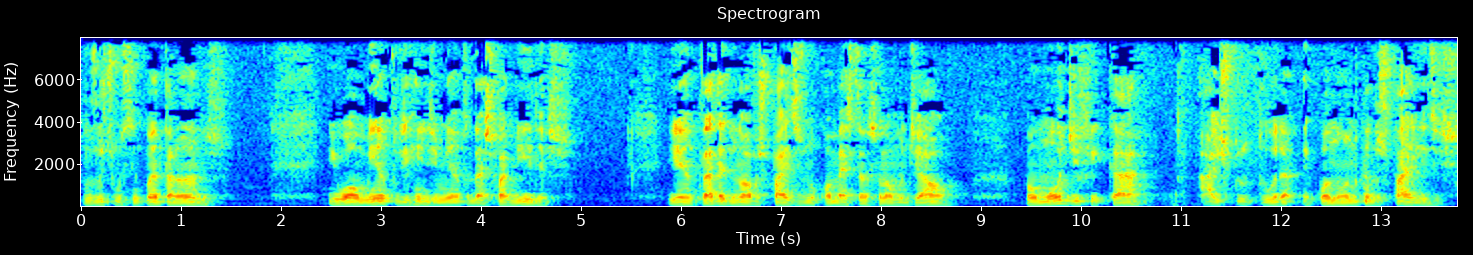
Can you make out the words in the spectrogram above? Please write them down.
nos últimos 50 anos e o aumento de rendimento das famílias e a entrada de novos países no comércio internacional mundial vão modificar a estrutura econômica dos países,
